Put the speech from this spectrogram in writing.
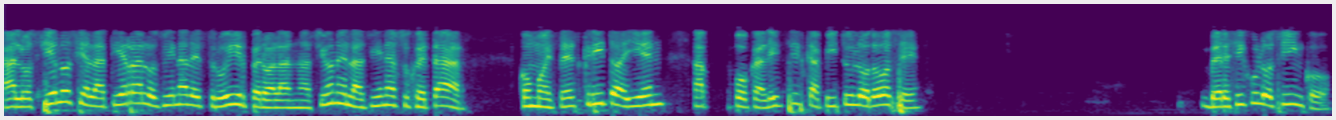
A los cielos y a la tierra los viene a destruir, pero a las naciones las viene a sujetar, como está escrito ahí en Apocalipsis capítulo 12, versículo 5.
